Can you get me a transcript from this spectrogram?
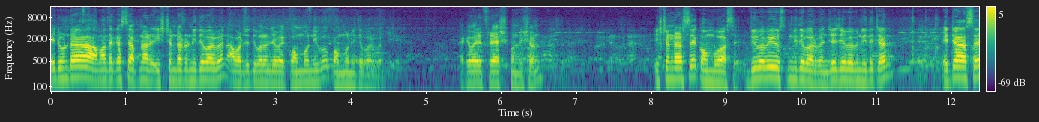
এই ড্রোনটা আমাদের কাছে আপনার স্ট্যান্ডার্ডও নিতে পারবেন। আবার যদি বলেন যে ভাই কম্বো নিব কম্বো নিতে পারবেন। একেবারে ফ্রেশ কন্ডিশন স্ট্যান্ডার্ড আছে কম্বো আছে। দুইভাবে ইউজ নিতে পারবেন, যে যেভাবে নিতে চান। এটা আছে,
